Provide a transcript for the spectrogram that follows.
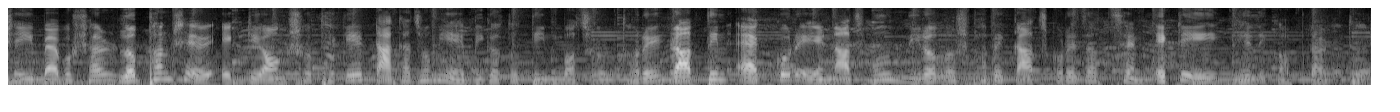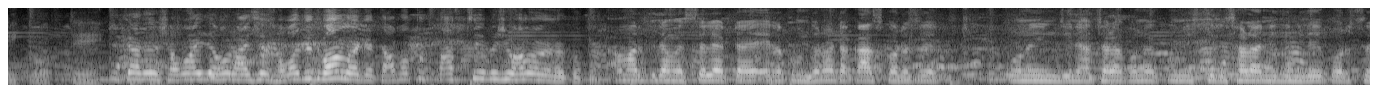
সেই ব্যবসার লভ্যাংশের একটি অংশ থেকে টাকা জমিয়ে বিগত তিন বছর ধরে রাত দিন এক করে নাজমুল নিরলসভাবে কাজ করে যাচ্ছেন একটি হেলিকপ্টার তৈরি করতে। সবাই যখন আইসে সবাই যদি ভালো লাগে আমার তো তার চেয়ে বেশি ভালো লাগার কথা আমার গ্রামের ছেলে একটা এরকম ধরনের একটা কাজ করেছে কোনো ইঞ্জিনিয়ার ছাড়া কোনো মিস্ত্রি ছাড়া নিজে নিজেই করছে।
